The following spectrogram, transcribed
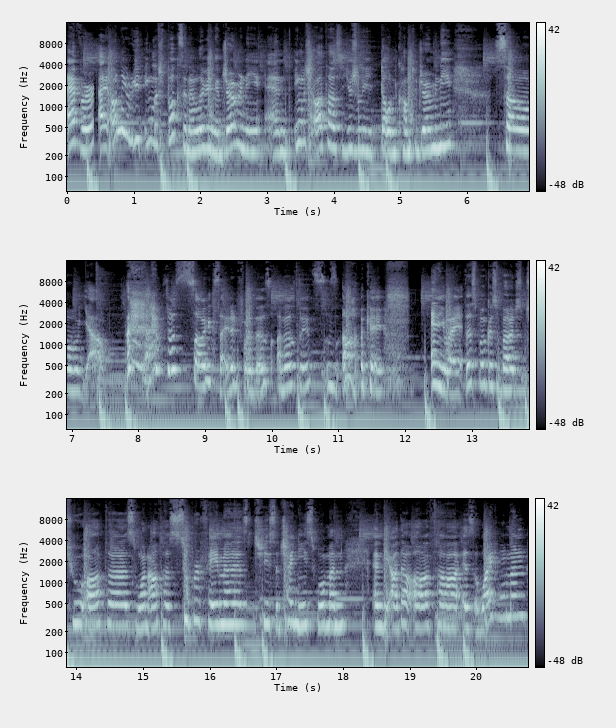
ever. I only read English books and I'm living in Germany and English authors usually don't come to Germany. So yeah, I'm just so excited for this. Honestly, it's, oh, okay. Anyway, this book is about two authors. One author is super famous, she's a Chinese woman, and the other author is a white woman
